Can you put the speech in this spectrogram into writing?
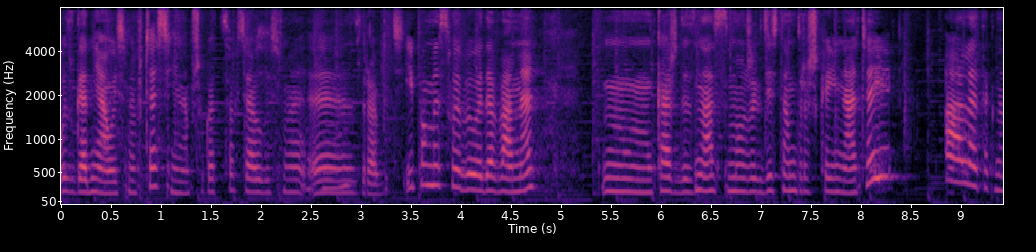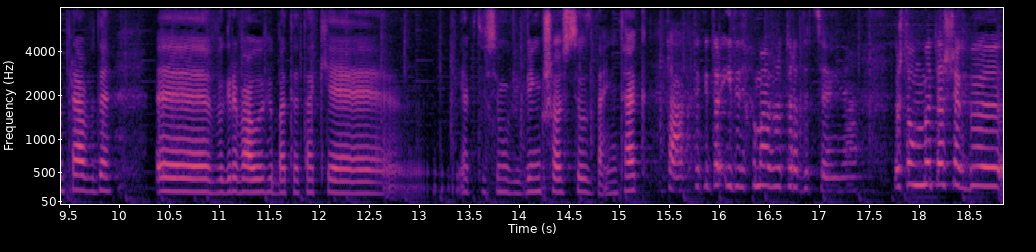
uzgadniałyśmy wcześniej na przykład, co chciałybyśmy e, zrobić. I pomysły były dawane. Mm, każdy z nas może gdzieś tam troszkę inaczej, ale tak naprawdę e, wygrywały chyba te takie, jak to się mówi, większością zdań, tak? Tak, takie i chyba, że tradycyjne. Zresztą my też jakby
